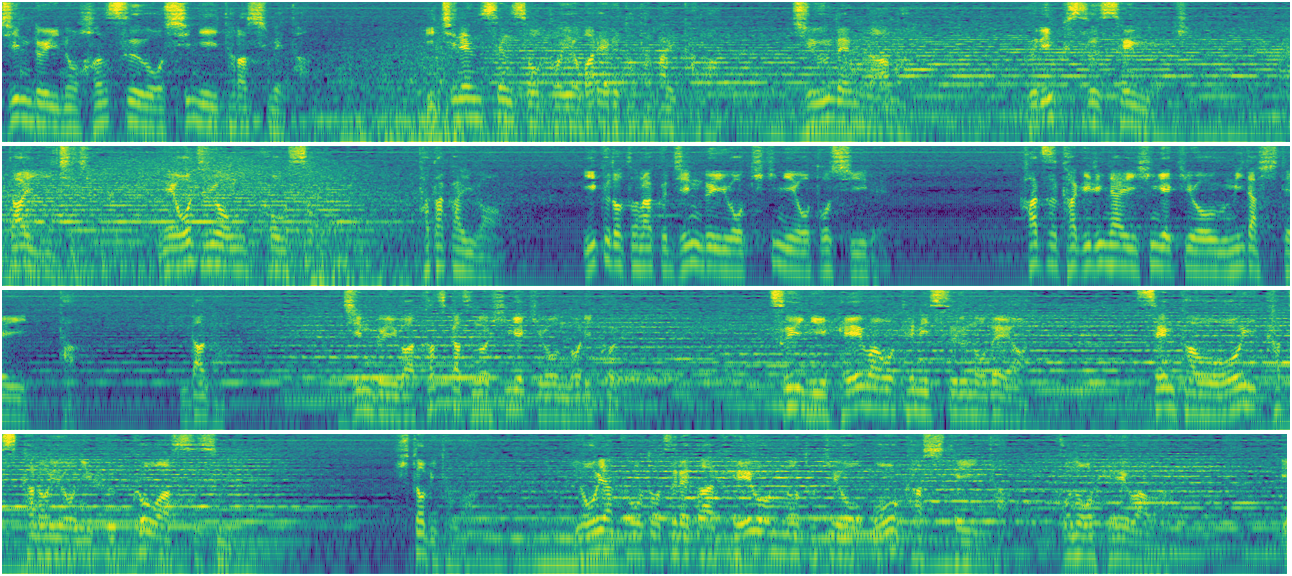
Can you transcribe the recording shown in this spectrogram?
人類の半数を死に至らしめた。一年戦争と呼ばれる戦いから10年余り。グリプス戦役。第一次ネオジオン構想戦いは幾度となく人類を危機に陥れ数限りない悲劇を生み出していった。だが人類は数々の悲劇を乗り越えついに平和を手にするのである。戦火を覆い隠すかのように復興は進み人々はようやく訪れた平穏の時を謳歌していた。この平和は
